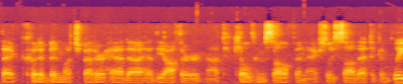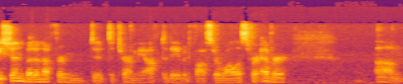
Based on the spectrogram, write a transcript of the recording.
that could have been much better had uh, had the author not killed himself and actually saw that to completion, but enough for him to, to turn me off to David Foster Wallace forever. Um,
